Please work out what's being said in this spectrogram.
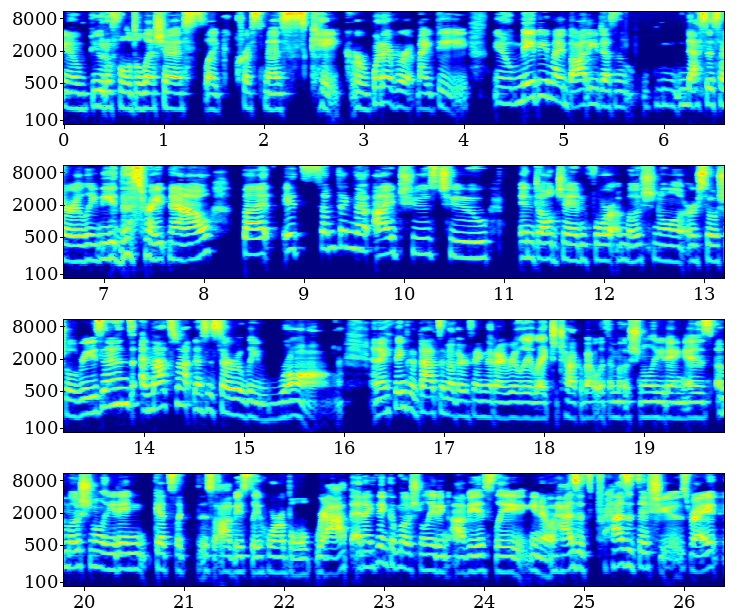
you know, beautiful, delicious, like Christmas cake or whatever it might be. You know, maybe my body doesn't necessarily need this right now, but it's something that I choose to indulge in for emotional or social reasons. And that's not necessarily wrong. And I think that that's another thing that I really like to talk about with emotional eating is emotional eating gets like this obviously horrible rap. And I think emotional eating obviously, you know, has its, has its issues, right?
